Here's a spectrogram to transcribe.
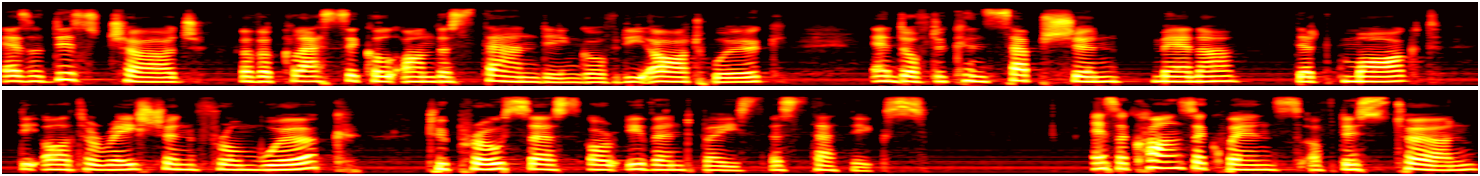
as a discharge of a classical understanding of the artwork and of the conception manner that marked the alteration from work to process or event-based aesthetics. As a consequence of this turn,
